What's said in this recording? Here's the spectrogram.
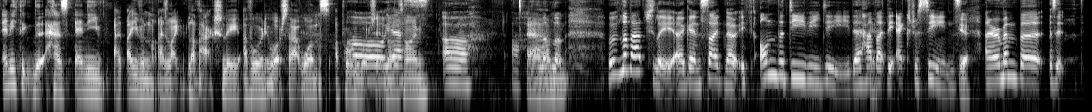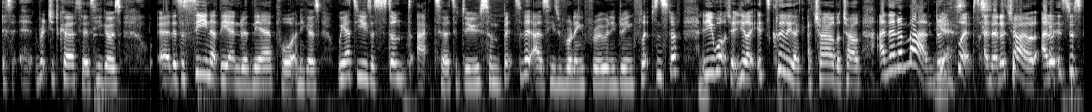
Anything that has any, I, I even I like Love Actually. I've already watched that once. I'll probably watch it Oh, another yes. time. Oh, oh, I love, Um, love. With Love Actually, again, side note, if on the DVD they have Yeah. like the extra scenes, Yeah. and I remember, is it, is it Richard Curtis? He goes, uh, there's a scene at the end in the airport, and he goes, we had to use a stunt actor to do some bits of it as he's running through and he's doing flips and stuff. And you watch it, you're like, it's clearly like a child, a child, and then a man doing Yes. flips, and then a child, and it's just,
